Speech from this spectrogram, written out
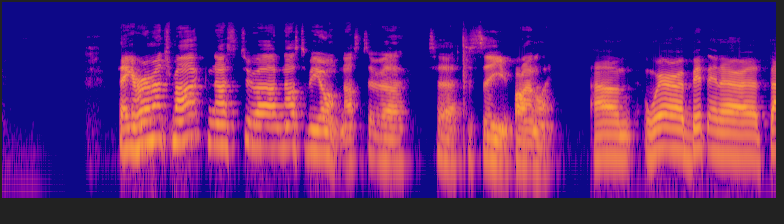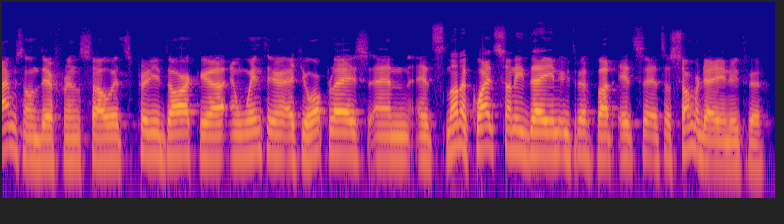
Thank you very much, Marc. Nice to uh, nice to be on. Nice to, uh, to to see you finally. Um, we're a bit in a time zone difference, so it's pretty dark uh, and winter at your place, and it's not a quite sunny day in Utrecht, but it's it's a summer day in Utrecht.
